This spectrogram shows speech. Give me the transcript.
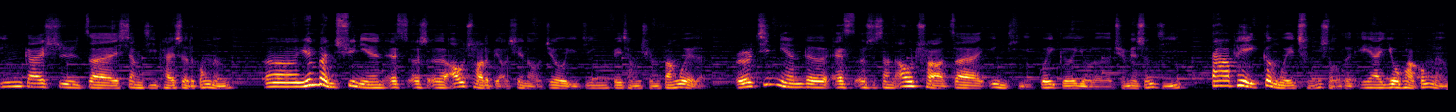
应该是在相机拍摄的功能。嗯，原本去年 S 二十二 Ultra 的表现哦就已经非常全方位了，而今年的 S 二十三 Ultra 在硬体规格有了全面升级，搭配更为成熟的 AI 优化功能。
